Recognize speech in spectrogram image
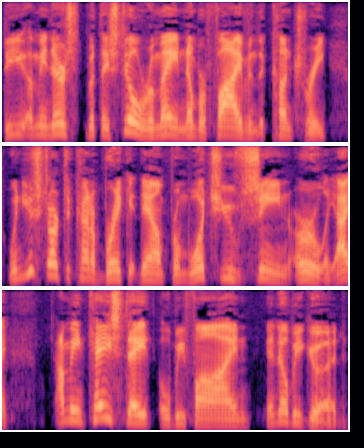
do you? I mean, there's, but they still remain number five in the country. When you start to kind of break it down from what you've seen early, I, I mean, K State will be fine and they'll be good,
